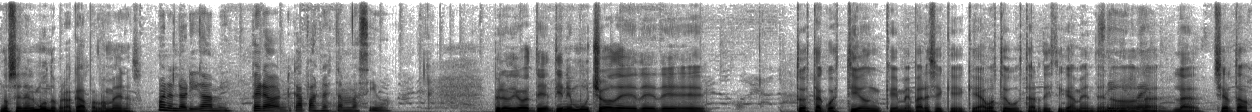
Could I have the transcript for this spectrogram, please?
no sé en el mundo, pero acá por lo menos. Bueno, el origami, pero capaz no es tan masivo. Pero digo, ti- tiene mucho de, de- de toda esta cuestión que me parece que, que a vos te gusta artísticamente, Sí, ¿no? La, la cierta os-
